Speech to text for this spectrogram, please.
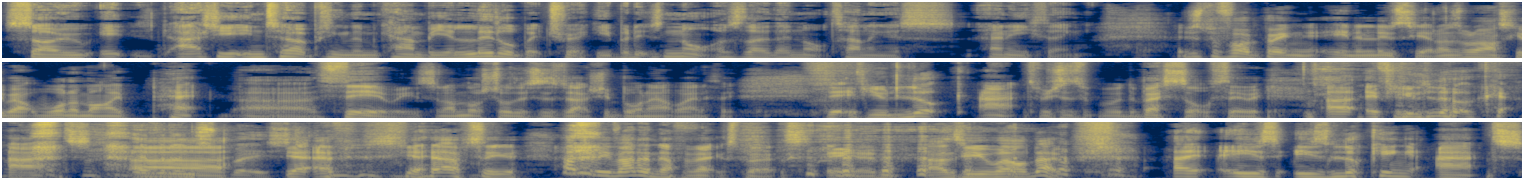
So it actually interpreting them can be a little bit tricky, but it's not as though they're not telling us anything. Just before I bring in and Lucy I just want to ask you about one of my pet uh, theories, and I'm not sure this is actually borne out by anything. That if you look at, which is the best sort of theory, uh, if you look at uh, evidence based, yeah, evidence, yeah, absolutely. I think we've had enough of experts, Iain, as you well know. Uh, is is looking at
